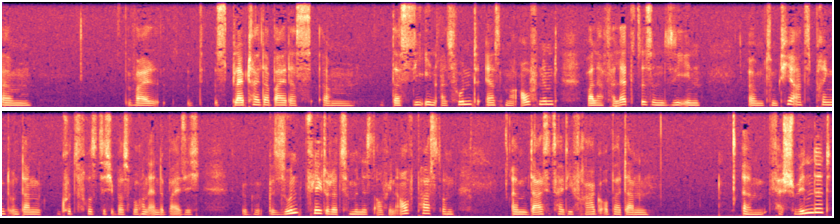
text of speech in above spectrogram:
ähm, weil es bleibt halt dabei, dass, ähm, dass sie ihn als Hund erstmal aufnimmt, weil er verletzt ist und sie ihn ähm, zum Tierarzt bringt und dann kurzfristig übers Wochenende bei sich äh, gesund pflegt oder zumindest auf ihn aufpasst. Und ähm, da ist jetzt halt die Frage, ob er dann ähm, verschwindet,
